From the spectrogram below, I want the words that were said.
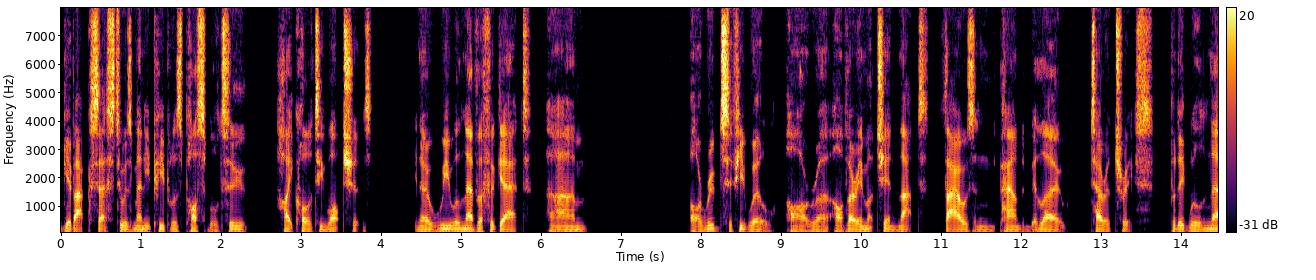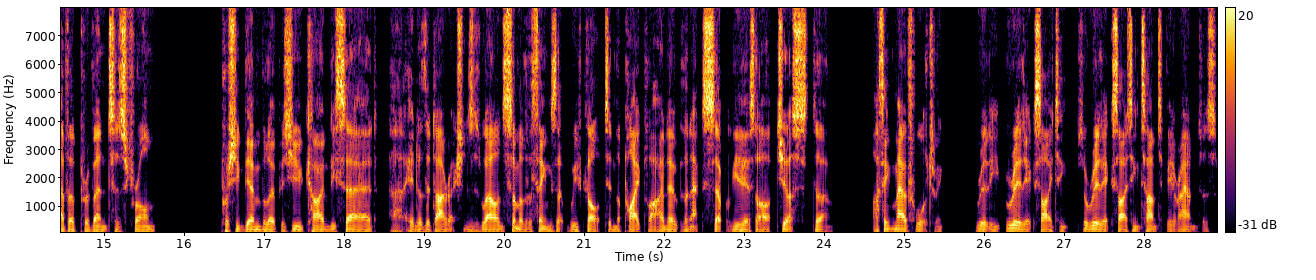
give access to as many people as possible to high quality watches. You know, we will never forget um, our roots, if you will, are uh, are very much in that thousand pound and below territory, but it will never prevent us from pushing the envelope, as you kindly said, uh, in other directions as well. And some of the things that we've got in the pipeline over the next several years are just, uh, I think, mouthwatering. Really, really exciting. It's a really exciting time to be around us.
